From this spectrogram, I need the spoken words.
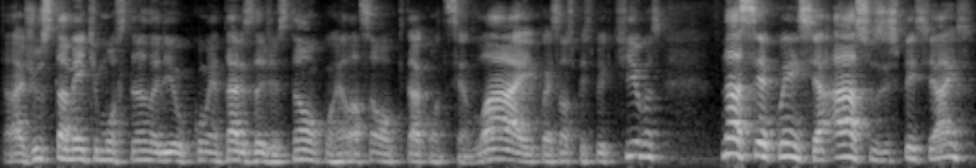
tá? justamente mostrando ali os comentários da gestão com relação ao que está acontecendo lá e quais são as perspectivas. Na sequência, aços especiais,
